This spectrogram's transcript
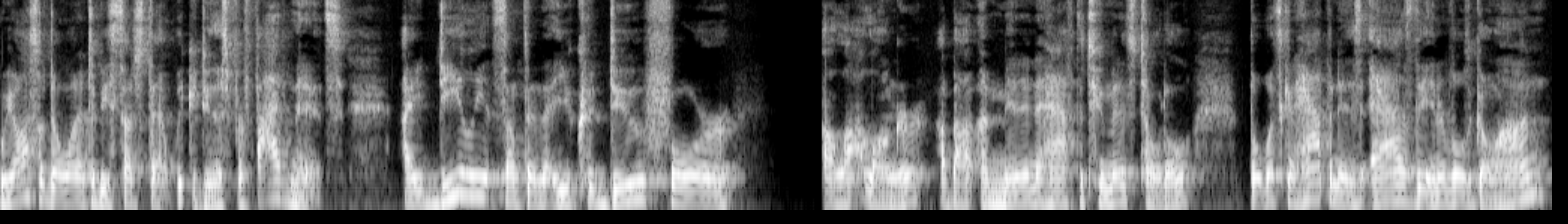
We also don't want it to be such that we could do this for five minutes. Ideally, it's something that you could do for a lot longer, about a minute and a half to two minutes total. But what's going to happen is as the intervals go on,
